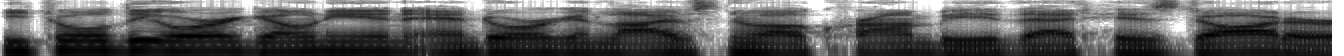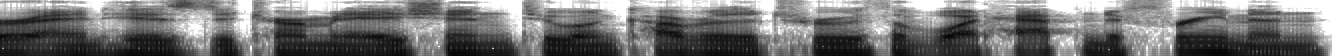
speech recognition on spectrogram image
He told the Oregonian and Oregon Live's Noelle Crombie that his daughter and his determination to uncover the truth of what happened to Freeman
